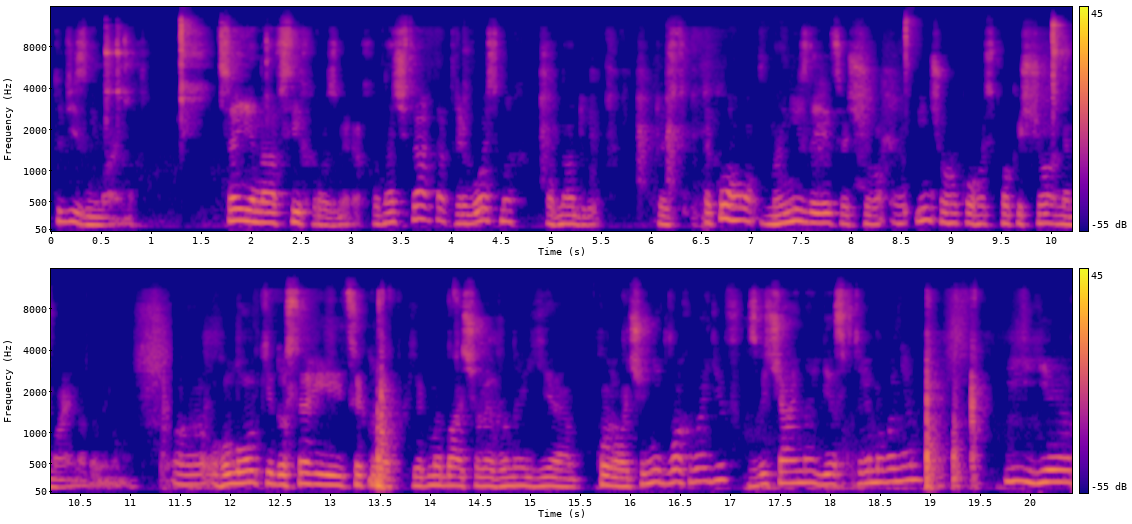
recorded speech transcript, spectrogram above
Тоді знімаємо. Це є на всіх розмірах. Одна четверта, три восьмих, одна друга. Тобто такого мені здається, що іншого когось поки що немає на даний момент. Е, Головки до серії циклоп, як ми бачили, вони є корочені двох видів. Звичайно, є з втримуванням і є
